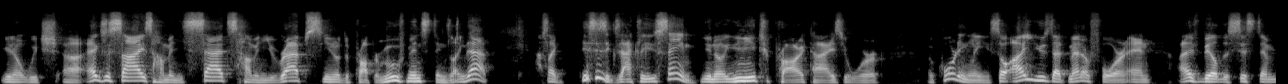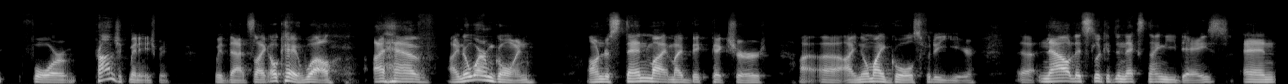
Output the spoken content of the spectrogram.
you know which uh, exercise how many sets how many reps you know the proper movements things like that I was like, this is exactly the same. You know, you need to prioritize your work accordingly. So I use that metaphor and I've built a system for project management with that. It's like, okay, well, I have, I know where I'm going, I understand my, my big picture. Uh, I know my goals for the year. Uh, now let's look at the next 90 days and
